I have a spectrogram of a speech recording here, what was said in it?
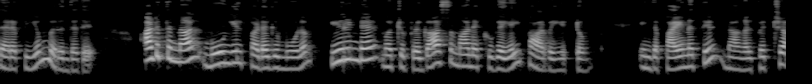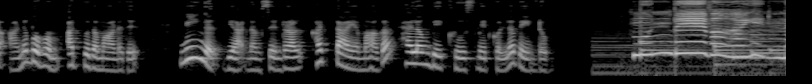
தெரப்பியும் இருந்தது. அடுத்த நாள் மூங்கில் படகு மூலம் இருண்ட மற்றும் பிரகாசமான குகையை பார்வையிட்டோம். இந்த பயணத்தில் நாங்கள் பெற்ற அனுபவம் அற்புதமானது. நீங்கள் வியட்நாம் சென்றால் கட்டாயமாக ஹெலம்பே க்ரூஸ் மேற்கொள்ள வேண்டும். முன்பே வா என்ன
